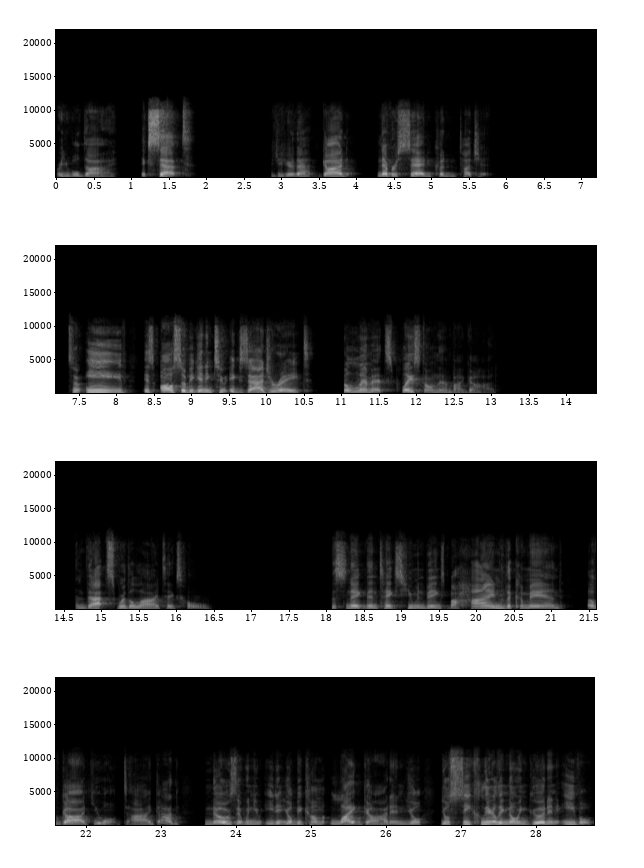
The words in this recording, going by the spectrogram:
or you will die. Except did you hear that? God never said you couldn't touch it. So Eve is also beginning to exaggerate the limits placed on them by God. And that's where the lie takes hold. The snake then takes human beings behind the command of God. You won't die. God knows that when you eat it, you'll become like God and you'll, you'll see clearly knowing good and evil.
